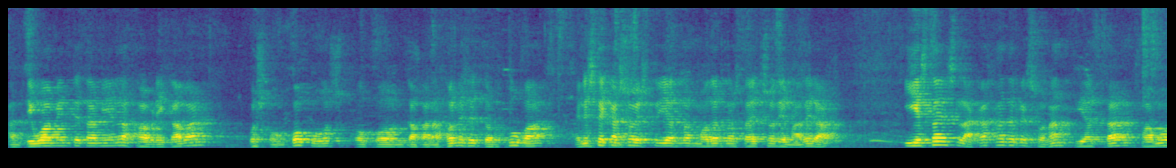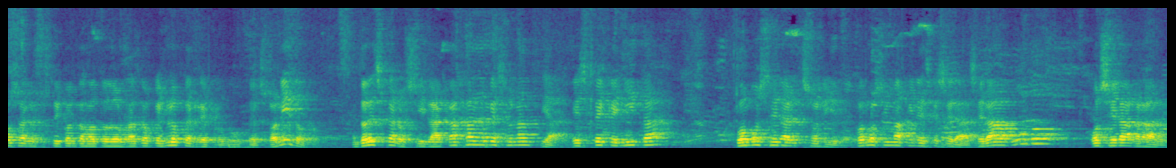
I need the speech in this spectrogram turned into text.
antiguamente también la fabricaban pues con cocos o con caparazones de tortuga. En este caso este ya es más moderno, está hecho de madera. Y esta es la caja de resonancia tan famosa que os estoy contando todo el rato, que es lo que reproduce el sonido. Entonces, claro, si la caja de resonancia es pequeñita, ¿cómo será el sonido? ¿Cómo os imagináis que será? ¿Será agudo o será grave?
